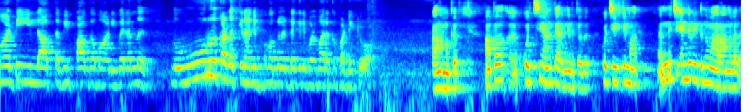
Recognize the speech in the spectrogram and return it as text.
മടിയില്ലാത്ത വിഭാഗമാണ് ഇവരെന്ന് നൂറുകണക്കിന് അനുഭവങ്ങൾ ഉണ്ടെങ്കിൽ ഇവൾമാരൊക്കെ പഠിക്കുമോ ആ നമുക്ക്. അപ്പൊ ഏഹ്, കൊച്ചിയാണ് തെരഞ്ഞെടുത്തത്. കൊച്ചിയിലേക്ക് എന്റെ എന്റെ വീട്ടിൽ നിന്ന് മാറാന്നുള്ളത്.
